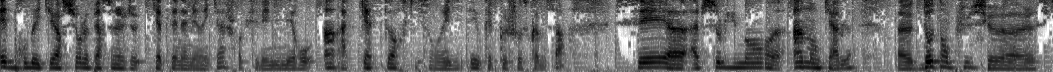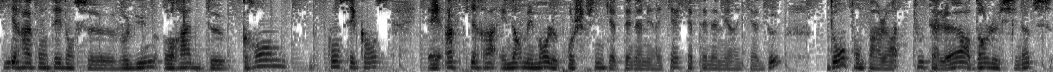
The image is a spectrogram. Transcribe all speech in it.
Ed Brubaker sur le personnage de Captain America. Je crois que c'est les numéros 1 à 14 qui sont réédités ou quelque chose comme ça. C'est euh, absolument euh, immanquable. Euh, D'autant plus que ce qui est raconté dans ce volume aura de grandes conséquences et inspirera énormément le prochain film Captain America, Captain America 2, dont on parlera tout à l'heure dans le Synops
